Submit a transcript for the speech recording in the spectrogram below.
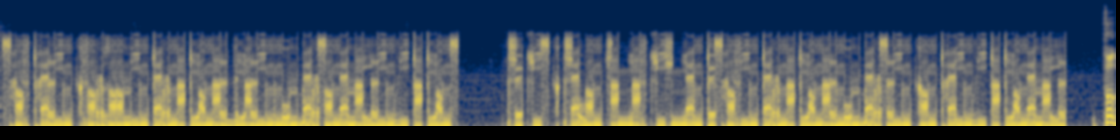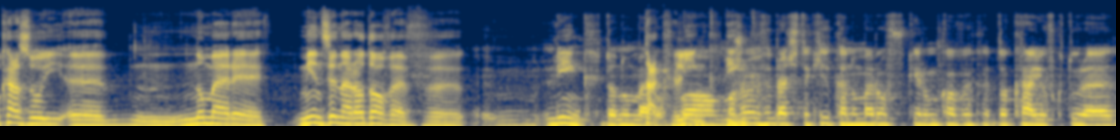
Software link for zone international dialing numbers on email invitations. Przycisk przełączania wciśnięty international numbers link contra invitation email. Pokazuj y, numery międzynarodowe w. link do numerów, Tak, link, bo link. możemy wybrać te kilka numerów kierunkowych do krajów, które,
